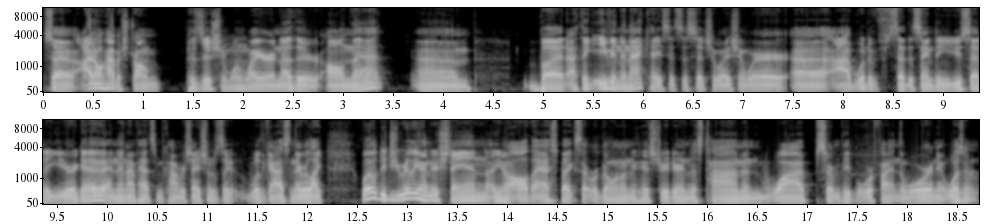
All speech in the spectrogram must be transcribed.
So I don't have a strong position one way or another on that. Um, but I think even in that case, it's a situation where uh, I would have said the same thing you said a year ago, and then I've had some conversations with, guys, and they were like, "Well, did you really understand, you know, all the aspects that were going on in history during this time, and why certain people were fighting the war? And it wasn't,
